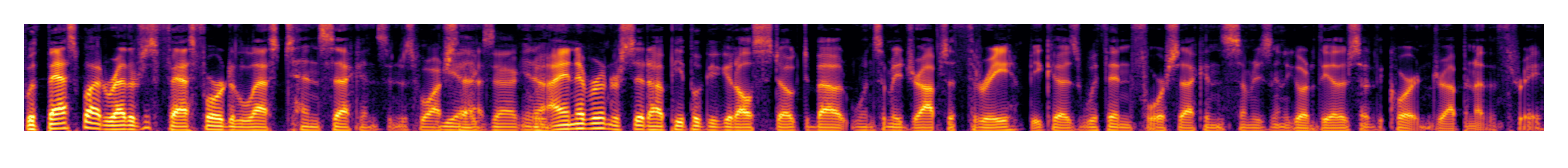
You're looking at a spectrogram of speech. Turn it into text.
With basketball, I'd rather just fast forward to the last ten seconds and just watch Yeah, that. exactly. You know, I never understood how people could get all stoked about when somebody drops a three because within four seconds somebody's going to go to the other side of the court and drop another three.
